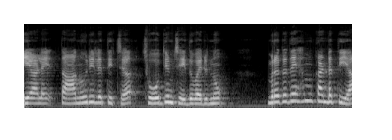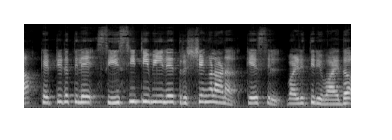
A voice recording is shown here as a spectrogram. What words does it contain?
ഇയാളെ താനൂരിലെത്തിച്ച് ചോദ്യം ചെയ്തു വരുന്നു. മൃതദേഹം കണ്ടെത്തിയ കെട്ടിടത്തിലെ സി സി ടി വിയിലെ ദൃശ്യങ്ങളാണ് കേസിൽ വഴിത്തിരിവായത്.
